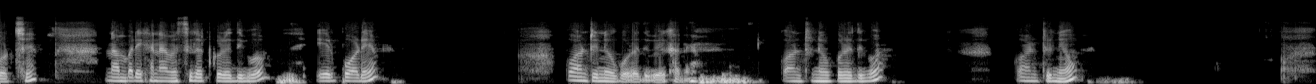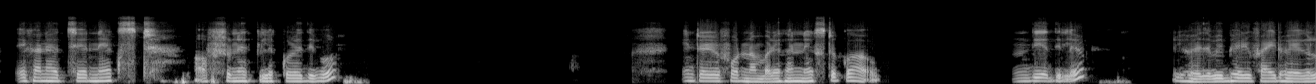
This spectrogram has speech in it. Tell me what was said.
করছে। নাম্বার এখানে আমি সিলেক্ট করে দিব। এরপরে কন্টিনিউ করে দিব এখানে। কন্টিনিউ করে দিব। কন্টিনিউ এখানে হচ্ছে নেক্সট অপশনে ক্লিক করে দিব। ইন্টারভিউ ফোন নাম্বার এখানে নেক্সট দিয়ে দিলে হয়ে যাবে ভেরিফাইড হয়ে গেল।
